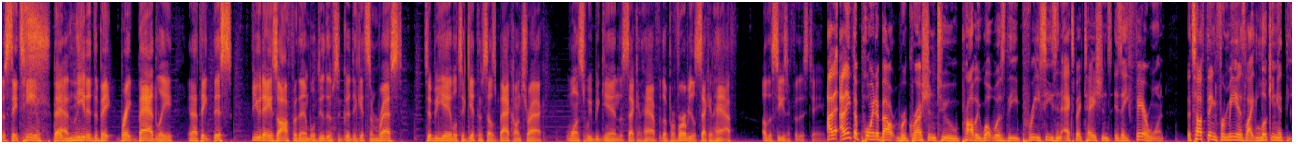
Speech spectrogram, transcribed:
This is a team that Badly. needed the break badly. And I think this few days off for them will do them some good to get some rest to be able to get themselves back on track once we begin the second half, the proverbial second half of the season for this team. I, I think the point about regression to probably what was the preseason expectations is a fair one. The tough thing for me is like looking at the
